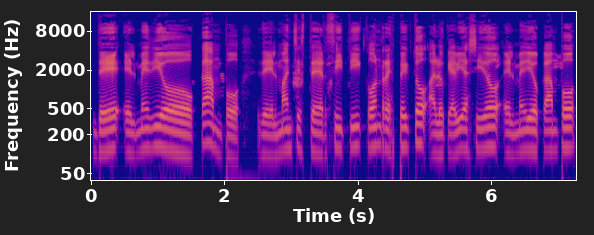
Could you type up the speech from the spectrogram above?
del medio campo del Manchester City con respecto a lo que había sido el medio campo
